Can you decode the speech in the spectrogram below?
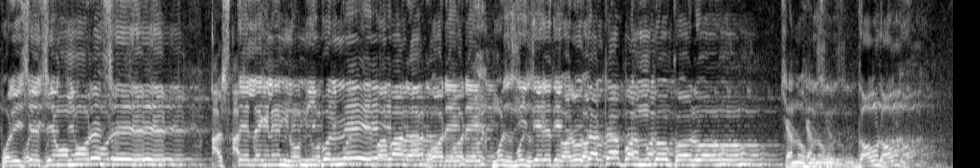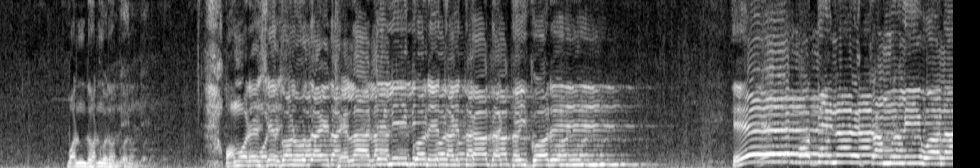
পরিশেষে ওমর এসে আসতে লাগলেন নবী বললে বাবারা ঘরে মসজিদের দরজাটা বন্ধ করো। কেন হুজুর? দাও না। বন্ধ করবে। অমর এসে দরজায় ঠেলা ঠেলি করে ধাক্কা ধাক্কি করে। এ মদিনার কামলিওয়ালা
